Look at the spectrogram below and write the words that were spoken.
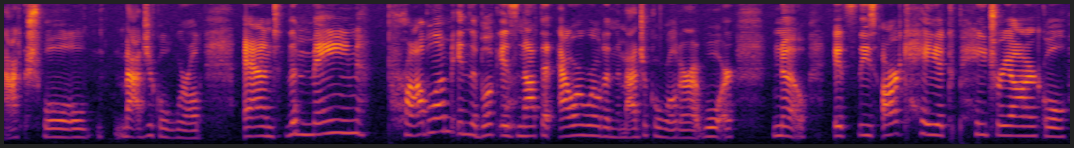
actual magical world. And the main problem in the book is not that our world and the magical world are at war. No, it's these archaic patriarchal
